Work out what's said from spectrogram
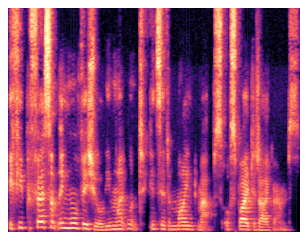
If you prefer something more visual, you might want to consider mind maps or spider diagrams.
